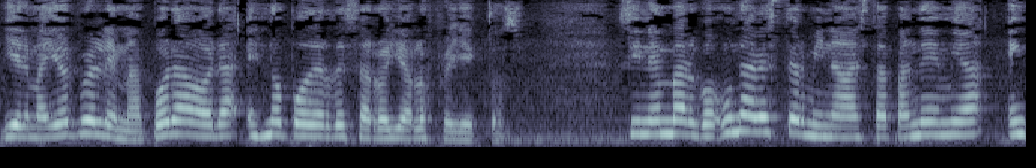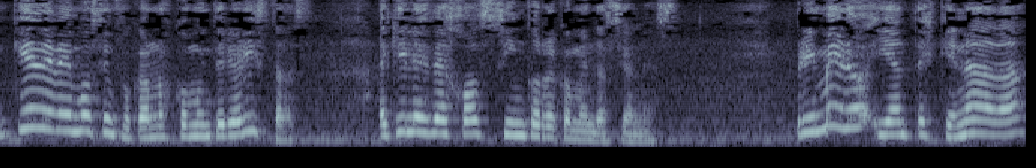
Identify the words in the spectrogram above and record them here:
Y el mayor problema por ahora es no poder desarrollar los proyectos. Sin embargo, una vez terminada esta pandemia, ¿en qué debemos enfocarnos como interioristas? Aquí les dejo cinco recomendaciones. Primero y antes que nada,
